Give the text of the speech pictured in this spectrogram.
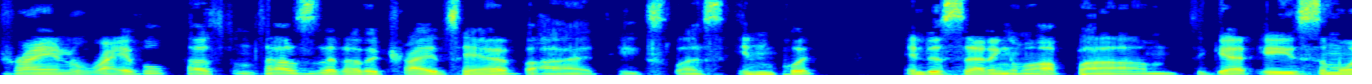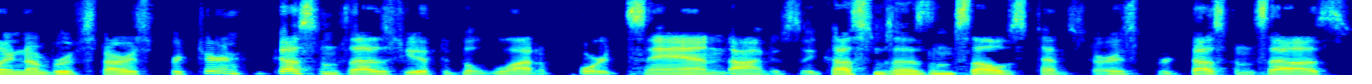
try and rival customs houses that other tribes have. Uh, it takes less input into setting them up. Um, to get a similar number of stars per turn from customs houses, you have to build a lot of ports, and obviously custom houses themselves, 10 stars per custom house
